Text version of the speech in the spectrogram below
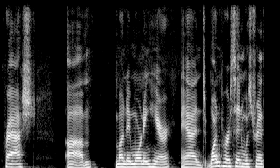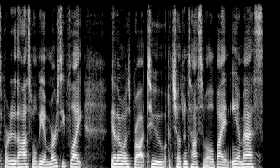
crashed um, Monday morning here, and one person was transported to the hospital via Mercy flight. The other one was brought to a children's hospital by an EMS.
